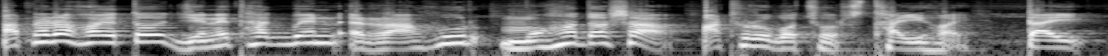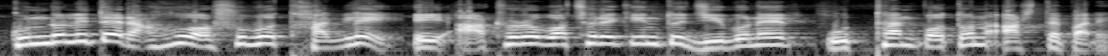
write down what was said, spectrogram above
আপনারা হয়তো জেনে থাকবেন, রাহুর মহাদশা আঠেরো বছর স্থায়ী হয়। তাই কুণ্ডলিতে রাহু অশুভ থাকলে এই আঠেরো বছরে কিন্তু জীবনের উত্থান পতন আসতে পারে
